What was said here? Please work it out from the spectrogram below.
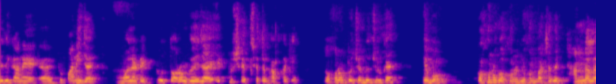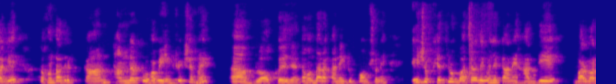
যদি কানে একটু পানি যায়, ময়লাটা একটু তরল হয়ে যায়, একটু স্যাঁতস্যাঁতে ভাব থাকে, তখনও প্রচণ্ড চুলকায় এবং কখনো কখনো যখন বাচ্চাদের ঠান্ডা লাগে, তখন তাদের কান ঠান্ডার প্রভাবে ইনফেকশন হয়ে ব্লক হয়ে যায়। তখন তারা কানে একটু কম শোনে। এইসব ক্ষেত্রেও বাচ্চারা দেখবেন যে কানে হাত দিয়ে বারবার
